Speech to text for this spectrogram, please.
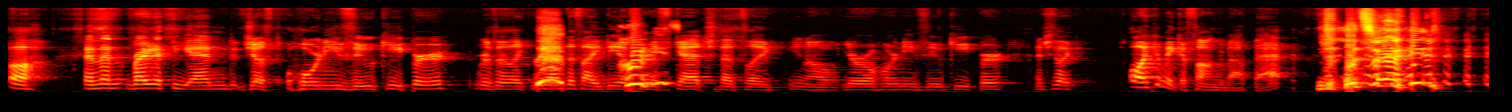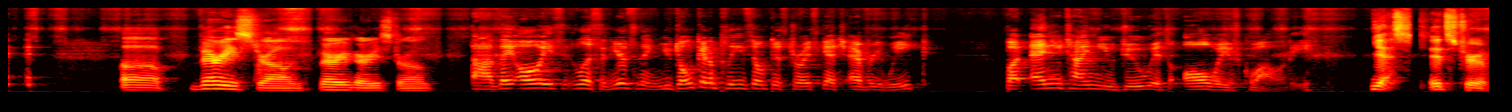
Oh, and then right at the end, just horny zookeeper, where they're like, we had this idea for a sketch that's like, you know, you're a horny zookeeper, and she's like, oh, I can make a song about that. That's right. Uh, very strong. Very very strong. Uh, they always listen. Here's the thing: you don't get a please don't destroy sketch every week, but anytime you do, it's always quality. Yes, it's true.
